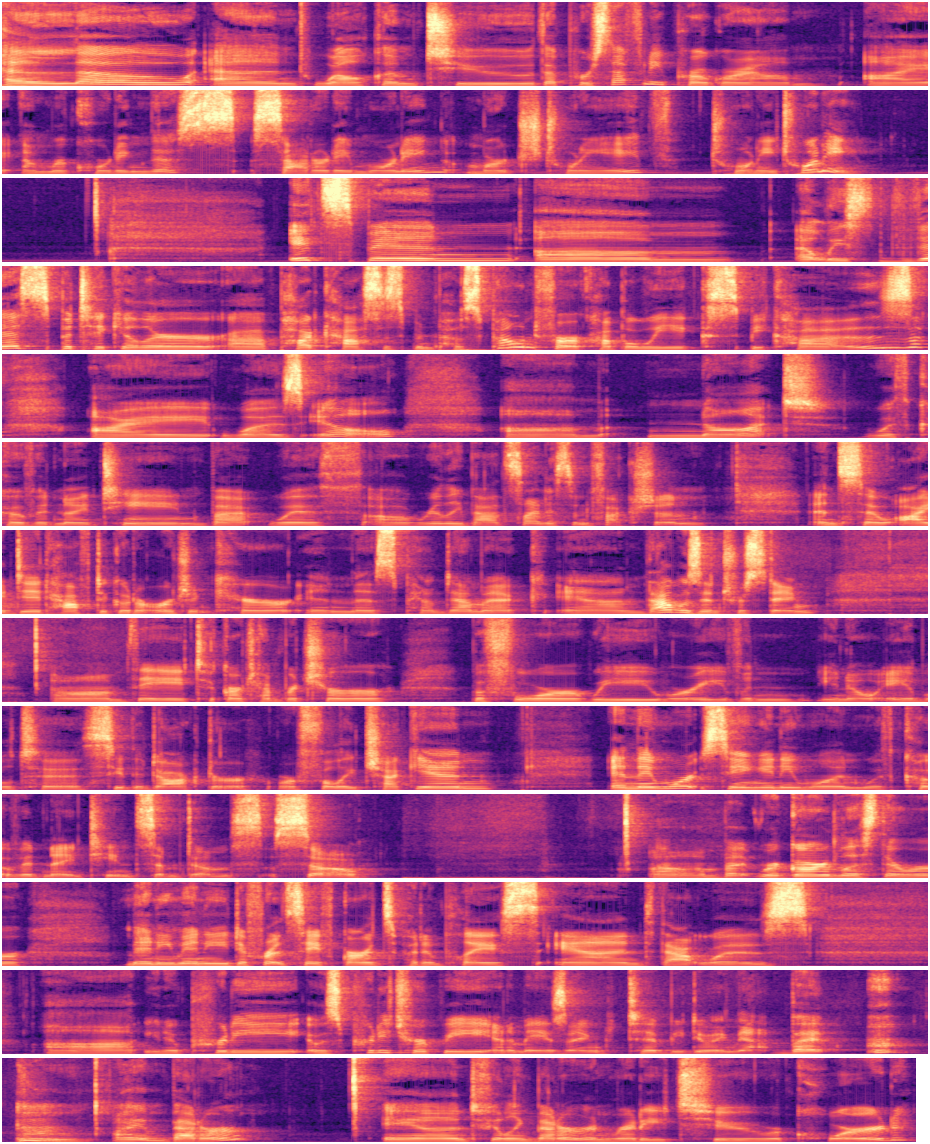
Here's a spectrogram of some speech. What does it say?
Hello, and welcome to the Persephone program. I am recording this Saturday morning, March 28th, 2020. It's been, um, at least this particular uh, podcast has been postponed for a couple weeks because I was ill. Um, not with COVID 19, but with a really bad sinus infection. And so I did have to go to urgent care in this pandemic, and that was interesting. Um, they took our temperature before we were even, you know, able to see the doctor or fully check in. And they weren't seeing anyone with COVID 19 symptoms. So, um, but regardless, there were many, many different safeguards put in place, and that was uh, you know, pretty, it was pretty trippy and amazing to be doing that. But I am better and feeling better and ready to record.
